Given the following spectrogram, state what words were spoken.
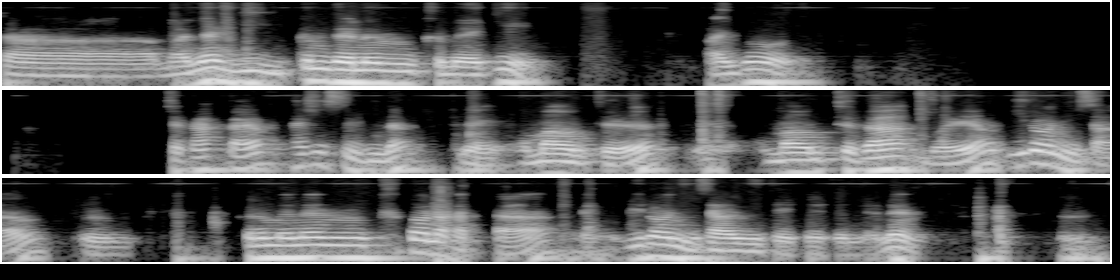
자 만약 이 입금되는 금액이 아 이거 제가 할까요? 하실 수 있나? 네, amount 네, amount가 뭐예요? 1원 이상 음, 그러면은 크거나 같다 네, 1원 이상이 되게 되면은 음,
